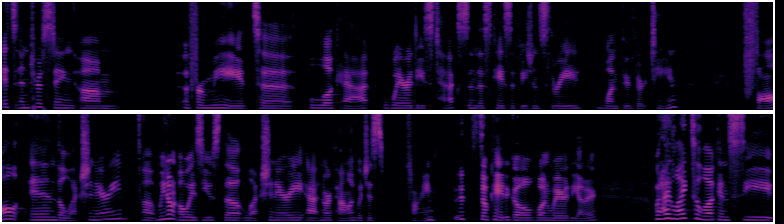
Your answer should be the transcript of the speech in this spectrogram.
It's interesting um, for me to look at where these texts, in this case Ephesians 3 1 through 13, fall in the lectionary. Uh, we don't always use the lectionary at North Holland, which is fine. It's okay to go one way or the other. But I like to look and see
